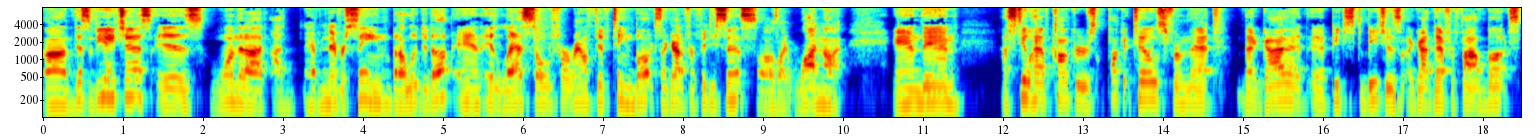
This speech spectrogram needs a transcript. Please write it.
Uh, this VHS is one that I, I have never seen, but I looked it up and it last sold for around 15 bucks. I got it for 50 cents. So I was like, why not? And then I still have Conker's Pocket Tales from that that guy at, at Peaches to Beaches. I got that for five bucks.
